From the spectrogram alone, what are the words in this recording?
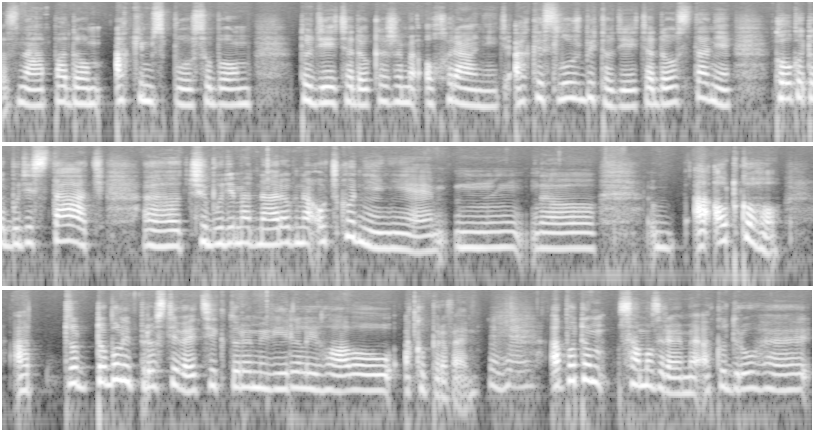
s nápadom, akým spôsobom to dieťa dokážeme ochrániť, aké služby to dieťa dostane, koľko to bude stáť, e, či bude mať nárok na odškodnenie mm, e, a od koho. A to, to boli proste veci, ktoré mi vírili hlavou ako prvé. Uh-huh. A potom samozrejme, ako druhé,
